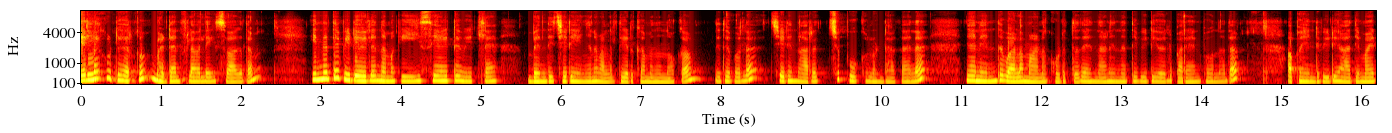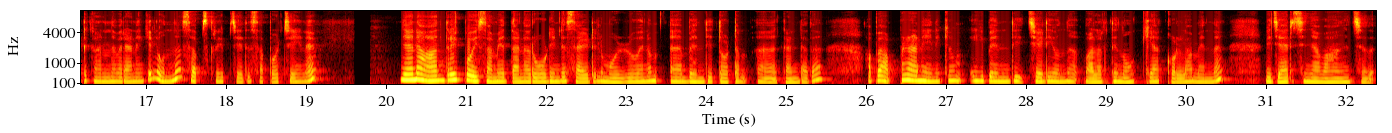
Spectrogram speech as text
എല്ലാ കൂട്ടുകാർക്കും bud and ഫ്ലവറിലേക്ക് സ്വാഗതം. ഇന്നത്തെ വീഡിയോയിൽ നമുക്ക് ഈസി ആയിട്ട് വീട്ടിലെ ബന്ധിച്ചെടി എങ്ങനെ വളർത്തിയെടുക്കാമെന്ന് നോക്കാം. ഇതുപോലെ ചെടി നിറച്ച് പൂക്കൾ ഉണ്ടാക്കാൻ ഞാൻ എന്ത് വളമാണ് കൊടുത്തത് എന്നാണ് ഇന്നത്തെ വീഡിയോയിൽ പറയാൻ പോകുന്നത്. അപ്പോൾ എന്റെ വീഡിയോ ആദ്യമായിട്ട് കാണുന്നവരാണെങ്കിൽ ഒന്ന് സബ്സ്ക്രൈബ് ചെയ്ത് സപ്പോർട്ട് ചെയ്യണേ. ഞാൻ ആന്ധ്രയിൽ പോയ സമയത്താണ് റോഡിന്റെ സൈഡിൽ മുഴുവനും ബന്ദിത്തോട്ടം കണ്ടത്. അപ്പോൾ അപ്പോഴാണ് എനിക്കും ഈ ബന്ദി ചെടി ഒന്ന് വളർത്തി നോക്കിയാൽ കൊള്ളാമെന്ന് വിചാരിച്ച് ഞാൻ വാങ്ങിച്ചത്.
